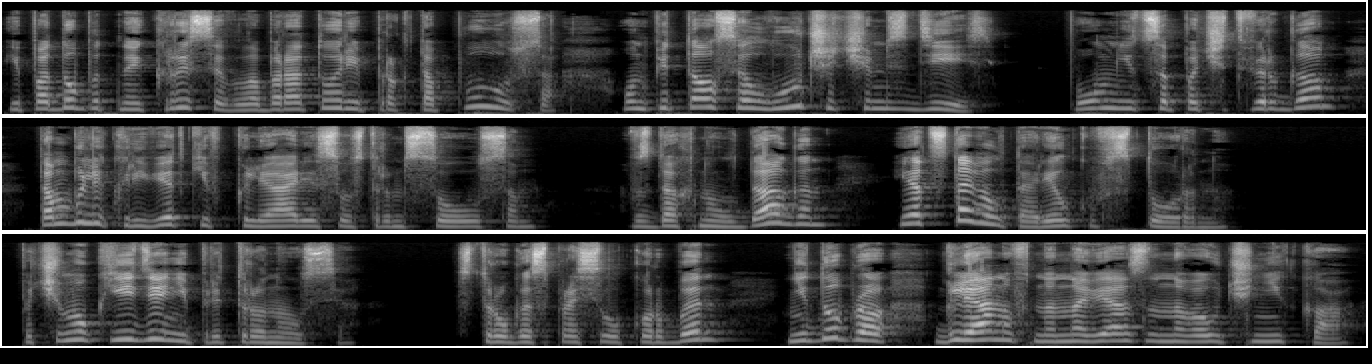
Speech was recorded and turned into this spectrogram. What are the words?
и подопытной крысой в лаборатории Проктопулуса, он питался лучше, чем здесь. Помнится, по четвергам там были креветки в кляре с острым соусом. Вздохнул Даган и отставил тарелку в сторону. «Почему к еде не притронулся?» – строго спросил Корбен, недобро глянув на навязанного ученика.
